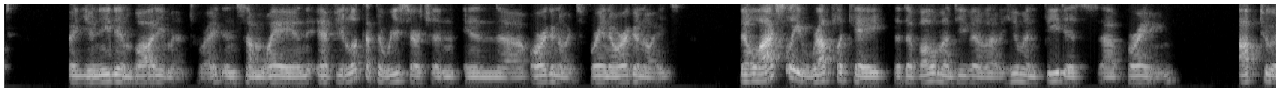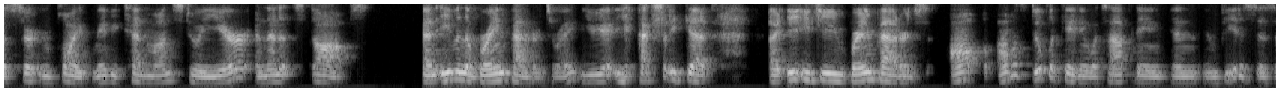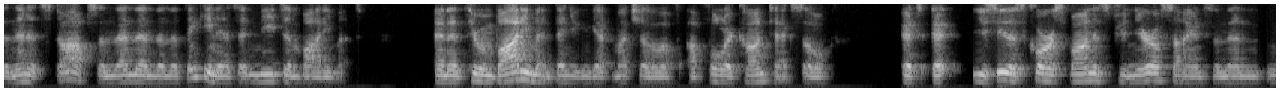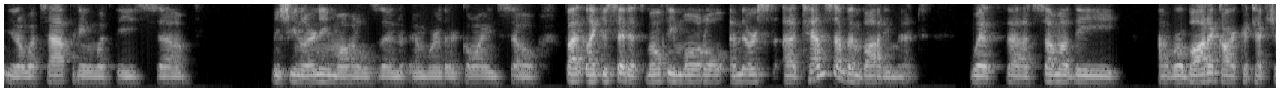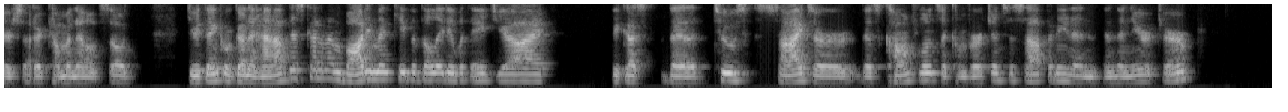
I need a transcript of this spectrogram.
uh, you need embodiment, right, in some way. And if you look at the research in, in uh, organoids, brain organoids, they'll actually replicate the development even of a human fetus uh, brain up to a certain point, maybe 10 months to a year, and then it stops. And even the brain patterns, right? You, you actually get uh, EEG brain patterns all, almost duplicating what's happening in, in fetuses, and then it stops. And then, then, then the thinking is it needs embodiment. And then through embodiment, then you can get much of a, a fuller context. So it's it, you see this correspondence between neuroscience and then you know what's happening with these uh, machine learning models and, and where they're going. So, but like you said, it's multimodal, and there's attempts of embodiment with uh, some of the uh, robotic architectures that are coming out. So, do you think we're going to have this kind of embodiment capability with AGI? Because the two sides are this confluence, a convergence is happening in, in the near term.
